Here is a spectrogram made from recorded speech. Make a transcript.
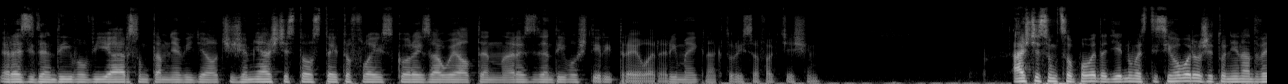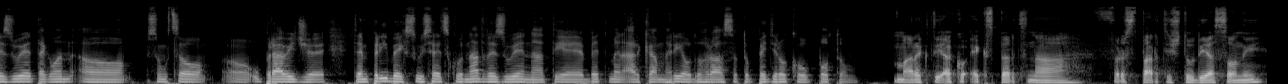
Resident Evil VR som tam nevidel, čiže mňa ešte z toho State of Play skorej zaujal ten Resident Evil 4 trailer, remake, na ktorý sa fakt teším. A ešte som chcel povedať jednu vec. Ty si hovoril, že to nenadvezuje, tak len uh, som chcel uh, upraviť, že ten príbeh Suicide Squad nadvezuje na tie Batman Arkham hry a odohral sa to 5 rokov potom. Marek, ty ako expert na first party štúdia Sony.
